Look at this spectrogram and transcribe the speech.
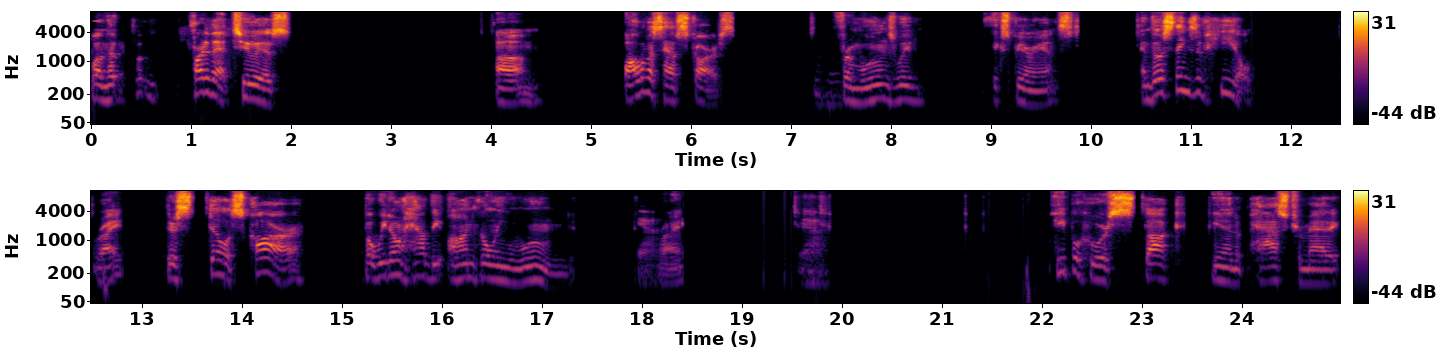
well the, part of that too is um all of us have scars Mhm. from wounds we've experienced and those things have healed right there's still a scar but we don't have the ongoing wound Yeah. right Yeah. people who are stuck in a past traumatic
